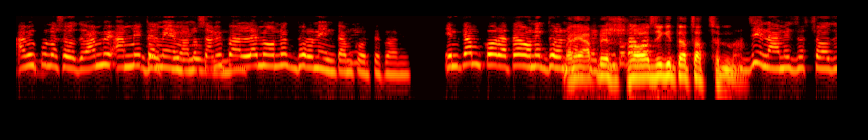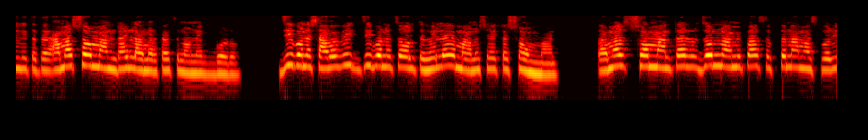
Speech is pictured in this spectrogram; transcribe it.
আমি কোনো সহযোগ আমি আমি একটা মেয়ে মানুষ আমি পারলে আমি অনেক ধরনের ইনকাম করতে পারি। ইনকাম করাটা অনেক ধরনের মানে আপনি সহযোগিতা চাচ্ছেন না? জি না আমি সহযোগিতা চাই। আমার সম্মানটা হলো আমার কাছে অনেক বড়। জীবনে স্বাভাবিক জীবনে চলতে হলে মানুষের একটা সম্মান। আমার সম্মানটার জন্য আমি পাঁচ ওয়াক্ত নামাজ পড়ি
